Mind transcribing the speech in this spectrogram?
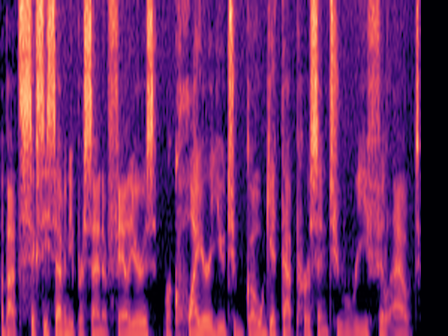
about 60, 70% of failures require you to go get that person to refill out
